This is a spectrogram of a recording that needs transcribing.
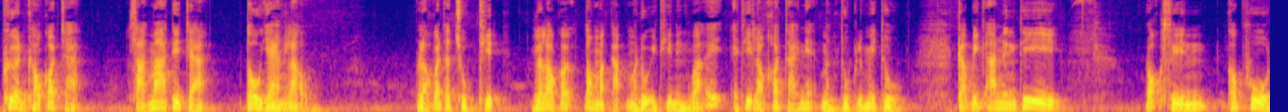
เพื่อนเขาก็จะ สามารถที่จะโต้แย้งเรา เราก็จะฉุกคิดแล้วเราก็ต้องมากลับมาดูอีกทีหนึ่งว่าไอ้ที่เราเข้าใจเนี่ยมันถูกหรือไม่ถูก กับอีกอันหนึ่งที่ร็อกซีนเขาพูด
